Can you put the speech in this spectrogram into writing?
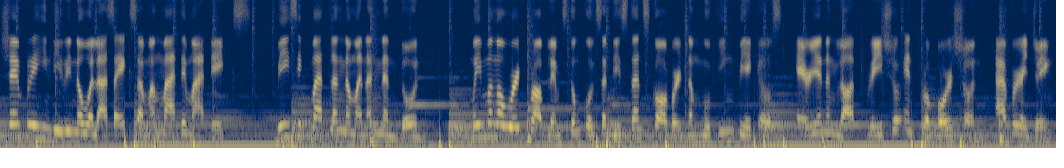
Siyempre hindi rin nawala sa exam ang mathematics. Basic math lang naman ang nandon. May mga word problems tungkol sa distance covered ng moving vehicles, area ng lot, ratio and proportion, averaging.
